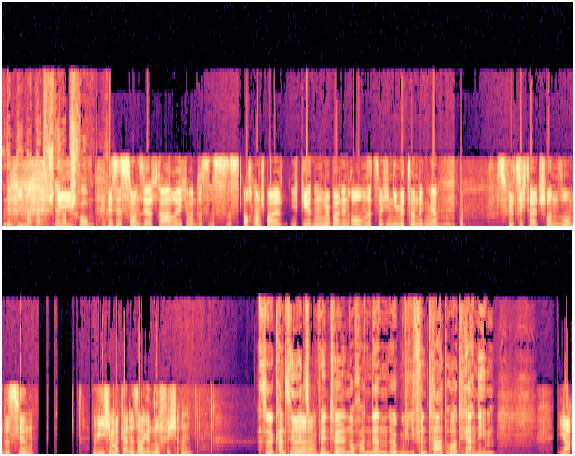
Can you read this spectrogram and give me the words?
Und den Beamer kannst du schnell nee, abschrauben. Es ist schon sehr traurig und es ist, ist, auch manchmal, ich gehe dann rüber in den Raum, setze mich in die Mitte und denke mir, hm, es fühlt sich halt schon so ein bisschen, wie ich immer gerne sage, nuffig an. Also du kannst ihn äh, jetzt eventuell noch an dann irgendwie für einen Tatort hernehmen. Ja.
